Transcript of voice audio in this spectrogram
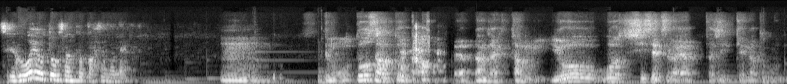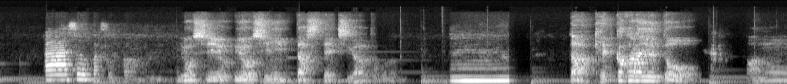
すごいお父さんとお母さんだね。うん。でもお父さんとお母さんがやったんじゃなくて、多分養護施設がやった実験だと思う。ああ、そうか、そうか。養子養子に出して違うところ。うーん。だから結果から言うと、あのー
